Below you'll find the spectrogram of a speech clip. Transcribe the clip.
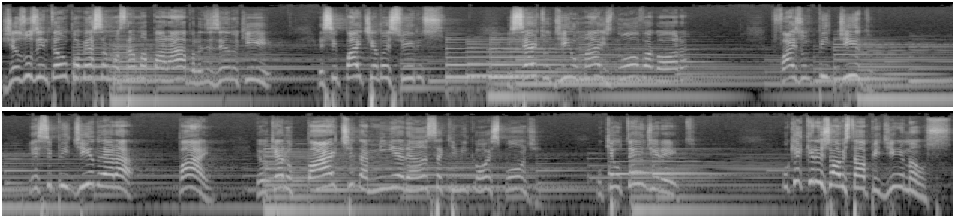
Jesus então começa a mostrar uma parábola dizendo que esse pai tinha dois filhos, e certo dia o mais novo agora faz um pedido. Esse pedido era: Pai, eu quero parte da minha herança que me corresponde, o que eu tenho direito. O que aquele jovem estava pedindo, irmãos?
